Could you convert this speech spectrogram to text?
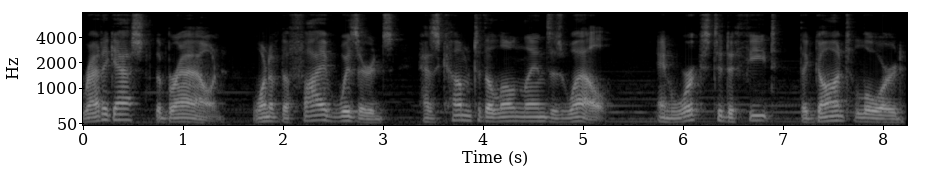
Radagast the Brown, one of the five wizards, has come to the Lone Lands as well, and works to defeat the gaunt lord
